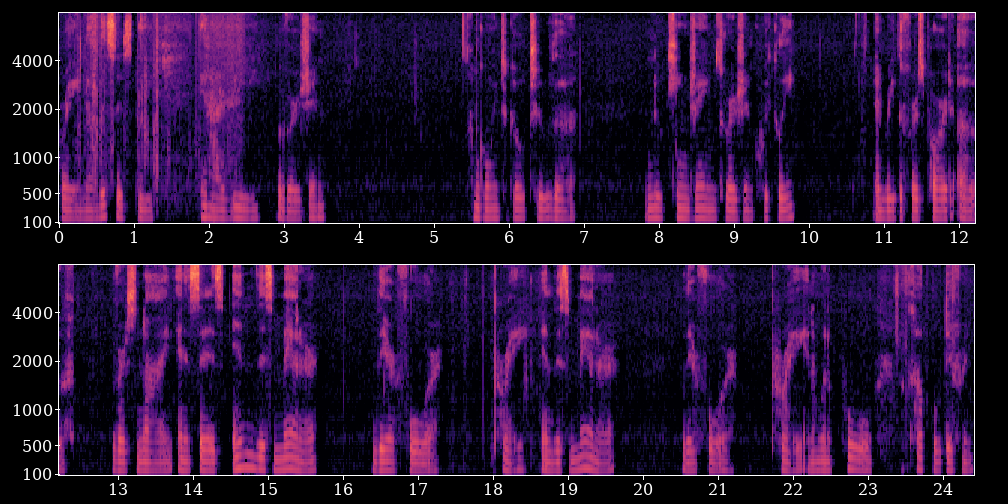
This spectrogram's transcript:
pray. Now, this is the NIV version. I'm going to go to the New King James Version quickly and read the first part of verse 9. And it says, In this manner, therefore, pray. In this manner, therefore, pray. And I'm going to pull a couple different,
